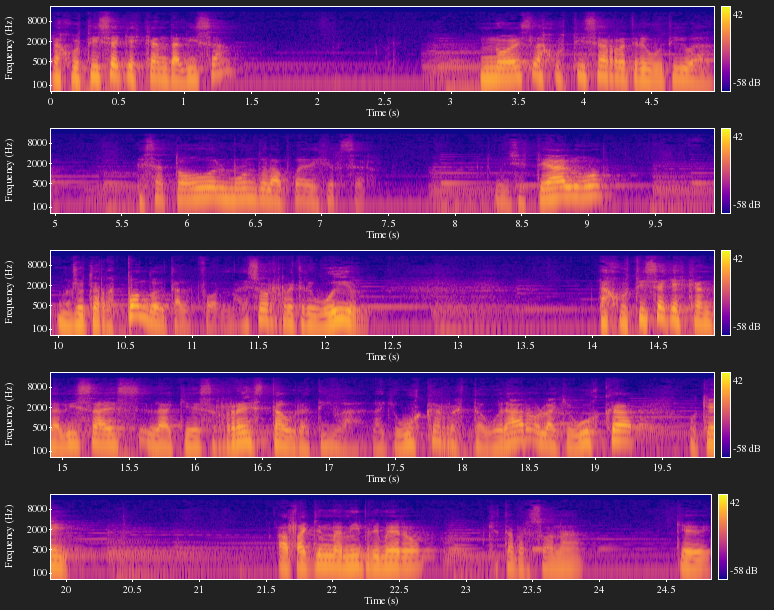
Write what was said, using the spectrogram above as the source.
La justicia que escandaliza no es la justicia retributiva. Esa todo el mundo la puede ejercer. Tú hiciste algo, yo te respondo de tal forma. Eso es retribuir. La justicia que escandaliza es la que es restaurativa, la que busca restaurar o la que busca, ok, ataquenme a mí primero, que esta persona quede,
